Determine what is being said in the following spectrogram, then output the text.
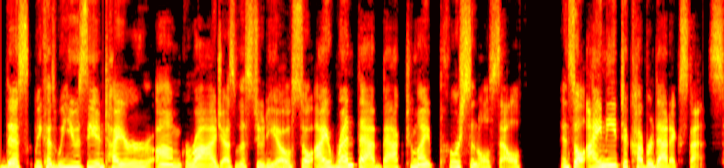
this because we use the entire um, garage as the studio. So I rent that back to my personal self. And so I need to cover that expense.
